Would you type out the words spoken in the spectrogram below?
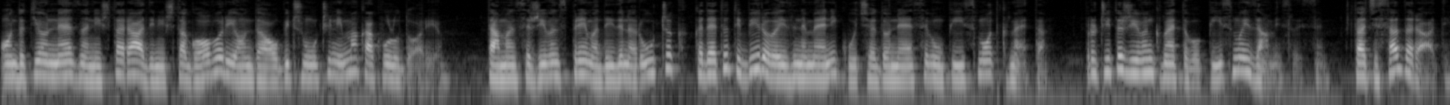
Onda ti on ne zna ni šta radi, ni šta govori, onda obično učini ma kakvu ludoriju. Taman se Živan sprema da ide na ručak, kada eto ti Birova iz Nemeni kuća donese mu pismo od kmeta. Pročita Živan Kmetovo pismo i zamisli se. Šta će sad da radi?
